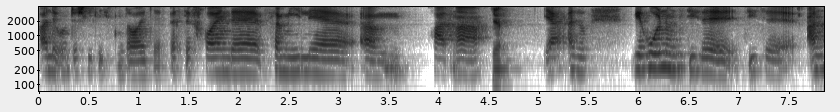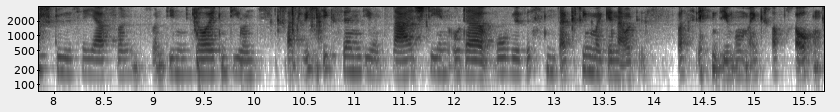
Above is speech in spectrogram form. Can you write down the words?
alle unterschiedlichsten Leute. Beste Freunde, Familie, ähm, Partner. Ja. Ja, also wir holen uns diese, diese Anstöße ja von, von den Leuten, die uns gerade wichtig sind, die uns nahestehen oder wo wir wissen, da kriegen wir genau das, was wir in dem Moment gerade brauchen.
